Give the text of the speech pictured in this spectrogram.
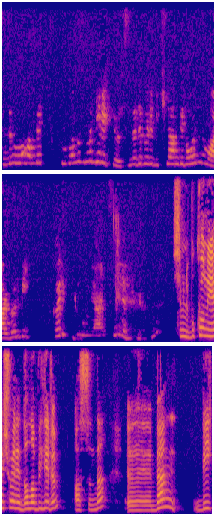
sizin muhabbet kurmanız mı gerekiyor? Size de böyle biçilen bir rol mü var? Böyle bir garip bir durum yani. Siz ne düşünüyorsunuz? Şimdi bu konuya şöyle dalabilirim aslında. Ee, ben bir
